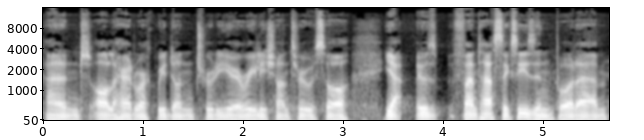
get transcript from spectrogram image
and all the hard work we've done through the year really shone through. So yeah, it was a fantastic season. But um,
